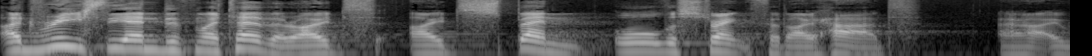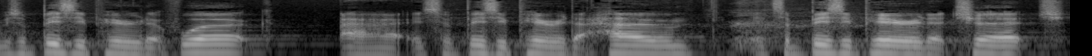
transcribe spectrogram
I'd reached the end of my tether. I'd, I'd spent all the strength that I had. Uh, it was a busy period at work. Uh, it's a busy period at home. It's a busy period at church.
